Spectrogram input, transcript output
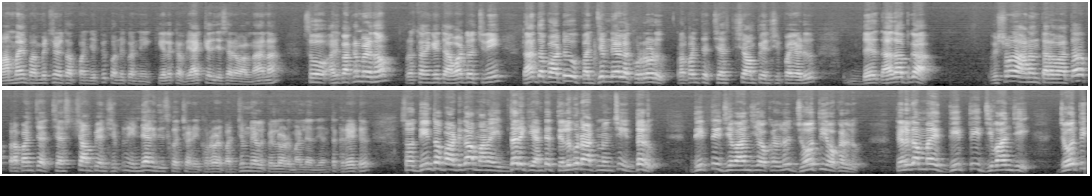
మా అమ్మాయిని పంపించడమే తప్పు అని చెప్పి కొన్ని కొన్ని కీలక వ్యాఖ్యలు చేశారు వాళ్ళ నాన్న. సో అది పక్కన పెడదాం. ప్రస్తుతానికి అయితే అవార్డులు వచ్చినాయి. దాంతోపాటు పద్దెనిమిది ఏళ్ళ కుర్రోడు ప్రపంచ చెస్ ఛాంపియన్షిప్ అయ్యాడు. దాదాపుగా విశ్వ ఆనంద్ తర్వాత ప్రపంచ చెస్ ఛాంపియన్షిప్ని ఇండియాకి తీసుకొచ్చాడు ఈ కుర్రాడు. పద్దెనిమిది ఏళ్ళ పిల్లోడు మళ్ళీ అది. ఎంత గ్రేట్. సో దీంతో పాటుగా మన ఇద్దరికి అంటే తెలుగునాటి నుంచి ఇద్దరు దీప్తి జివాంజీ ఒకళ్ళు జ్యోతి ఒకళ్ళు. తెలుగు అమ్మాయి దీప్తి జివాంజీ జ్యోతి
